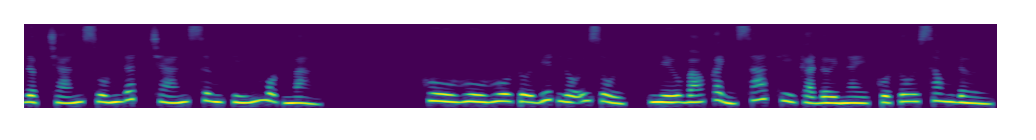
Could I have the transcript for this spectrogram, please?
đập chán xuống đất chán sưng tím một mảng. Hù hù hù tôi biết lỗi rồi, nếu báo cảnh sát thì cả đời này của tôi xong đời.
